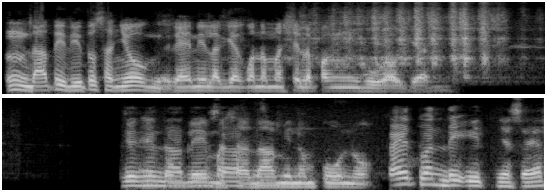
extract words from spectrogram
Hmm, dati dito sa nyog, kaya nilagyan ko naman sila pang buwaw dyan. Yan Yung problema sa sa dami ng puno. Kahit one day eat niya, sir.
